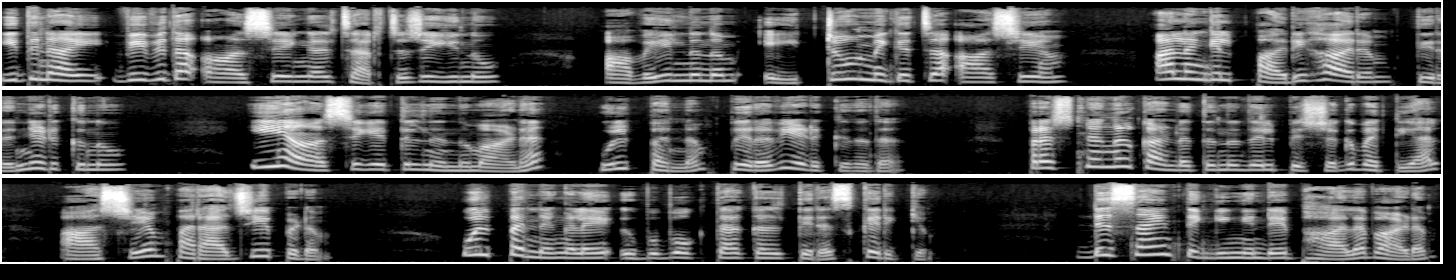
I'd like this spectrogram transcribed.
ഇതിനായി വിവിധ ആശയങ്ങൾ ചർച്ച ചെയ്യുന്നു. അവയിൽ നിന്നും ഏറ്റവും മികച്ച ആശയം അല്ലെങ്കിൽ പരിഹാരം തിരഞ്ഞെടുക്കുന്നു. ഈ ആശയത്തിൽ നിന്നുമാണ് ഉൽപ്പന്നം പിറവിയെടുക്കുന്നത്. പ്രശ്നങ്ങൾ കണ്ടെത്തുന്നതിൽ പിശക് പറ്റിയാൽ ആശയം പരാജയപ്പെടും. ഉൽപ്പന്നങ്ങളെ ഉപഭോക്താക്കൾ തിരസ്കരിക്കും. ഡിസൈൻ തിങ്കിങ്ങിന്റെ ബാലപാഠം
